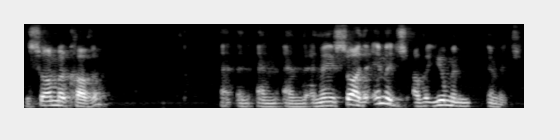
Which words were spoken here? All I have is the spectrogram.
he saw Merkava, and, and, and, and then he saw the image of a human image,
